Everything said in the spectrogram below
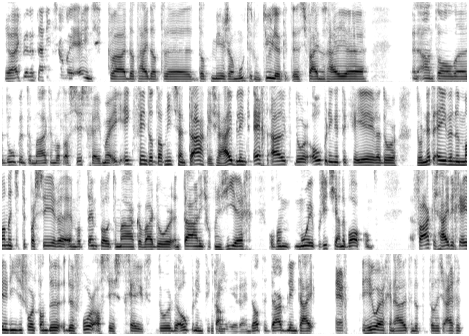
Ja, ik ben het daar niet zo mee eens. Qua dat hij dat, uh, dat meer zou moeten doen. Tuurlijk, het is fijn als hij uh, een aantal doelpunten maakt en wat assist geeft. Maar ik, ik vind dat dat niet zijn taak is. Hij blinkt echt uit door openingen te creëren, door, door net even een mannetje te passeren en wat tempo te maken, waardoor een Tadic of een Ziyech op een mooie positie aan de bal komt. Vaak is hij degene die een soort van de, de voorassist geeft door de opening te creëren. Ja. En dat, daar blinkt hij echt heel erg in uit. En dat, dat is eigenlijk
